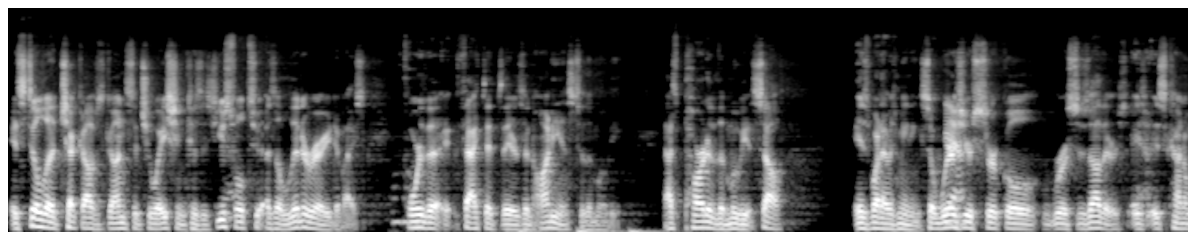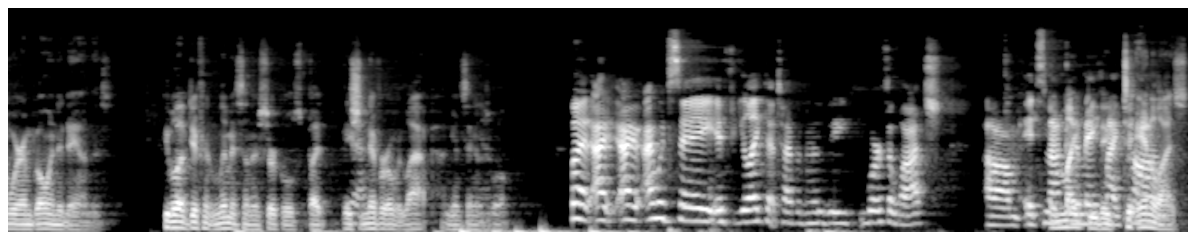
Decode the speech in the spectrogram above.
It's still a Chekhov's gun situation because it's useful to as a literary device mm-hmm. for the fact that there's an audience to the movie. That's part of the movie itself, is what I was meaning. So where's Yeah. your circle versus others is, Yeah. is kind of where I'm going today on this. People have different limits on their circles, but they should never overlap against anyone as well. But I, I, I would say if you like that type of movie, worth a watch. Um, it's it not going to make be my to, to analyze.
